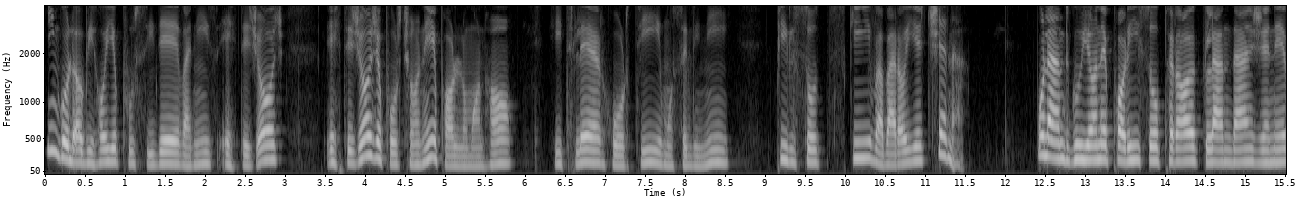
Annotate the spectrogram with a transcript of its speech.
این گلابی های پوسیده و نیز احتجاج احتجاج پرچانه پارلمان ها هیتلر، هورتی، موسولینی، پیلسوتسکی و برای چه نه؟ بلندگویان پاریس و پراگ، لندن، ژنو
